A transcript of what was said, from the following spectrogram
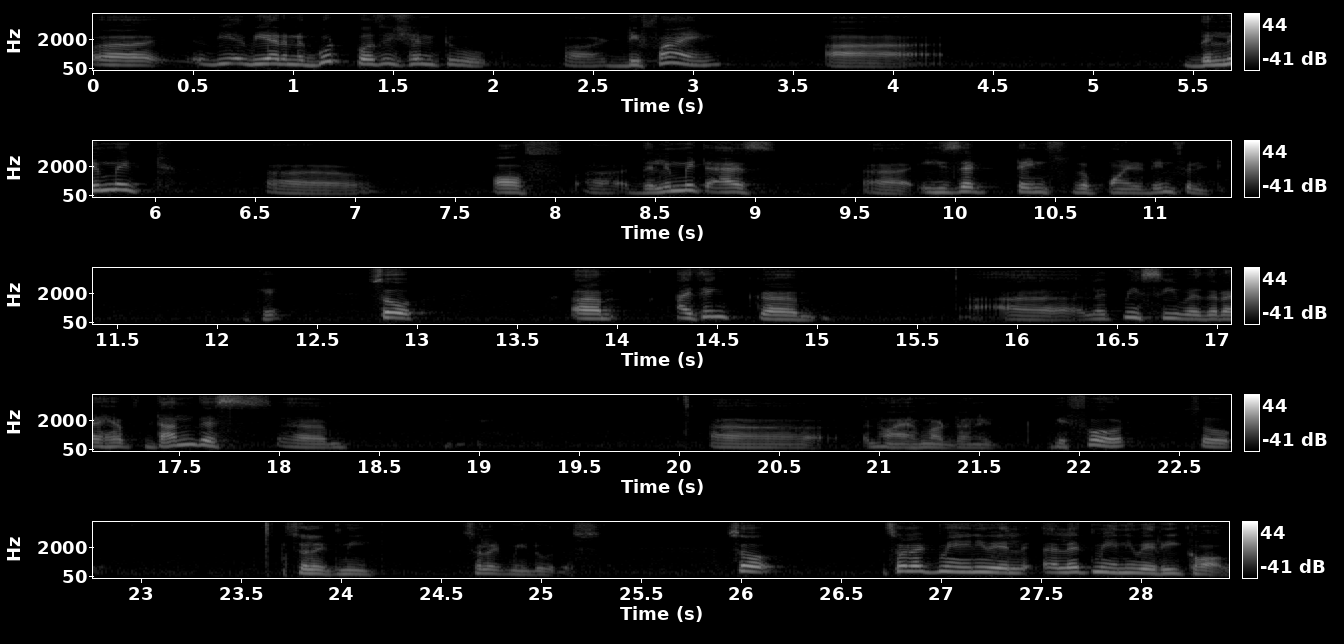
uh, we, we, are in a good position to uh, define the limit of the limit as Ez tends to the point at infinity okay. So um, I think um, let me see whether I have done this um, no I have not done it before so so let me so let me do this. So so let me anyway let me anyway recall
